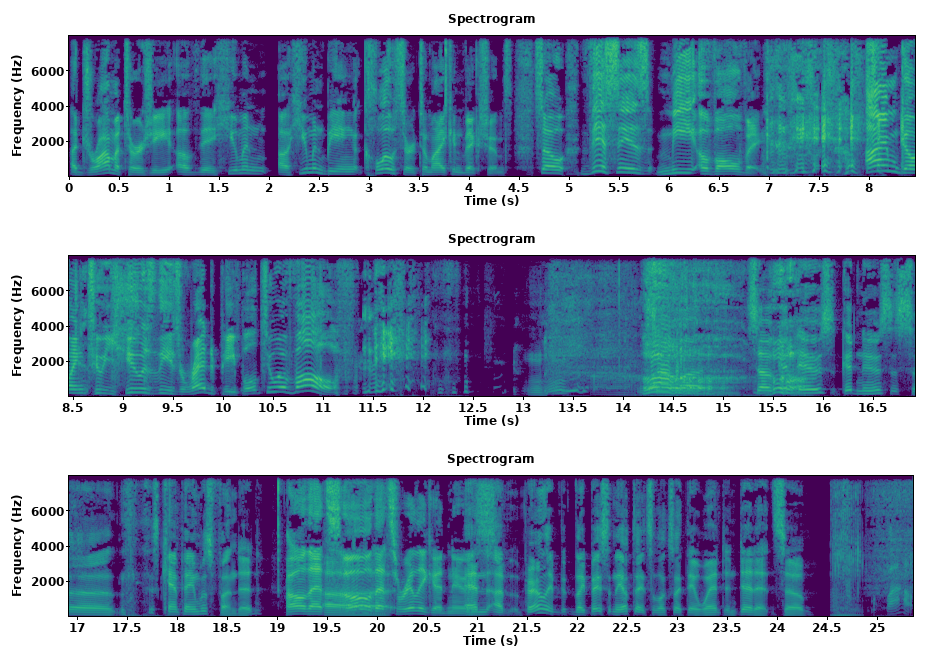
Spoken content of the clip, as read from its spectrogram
a dramaturgy of the human a human being closer to my convictions. So this is me evolving. I'm going to use these red people to evolve. So good news. Good news. This uh, this campaign was funded, Oh, that's oh, Uh, that's really good news. and uh, apparently, like based on the updates, it looks like they went and did it. So Wow.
